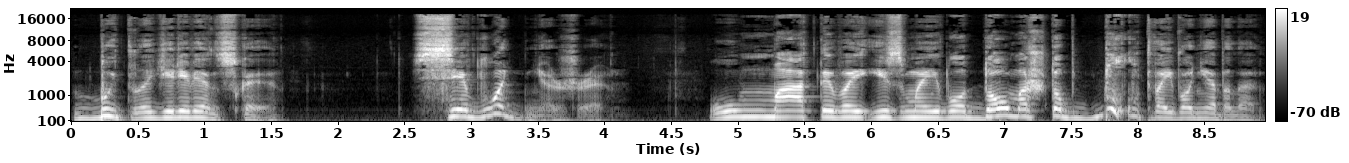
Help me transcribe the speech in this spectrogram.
быдло деревенское? Сегодня же уматывай из моего дома, чтоб духу твоего не было.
